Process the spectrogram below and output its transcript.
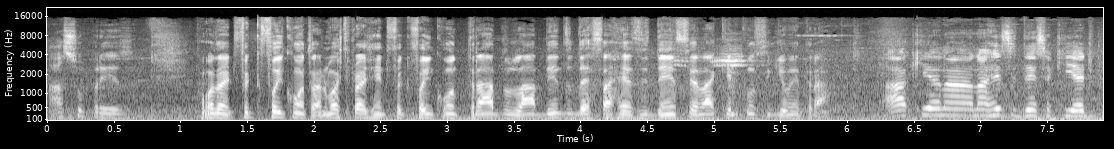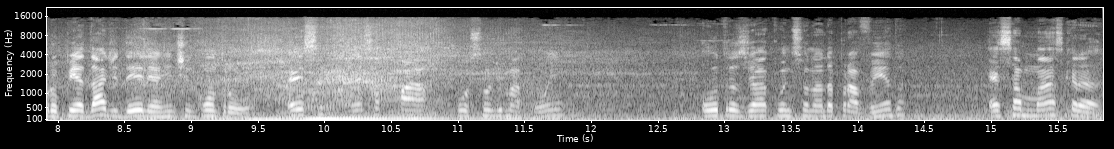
a surpresa. Comandante, foi que foi encontrado? Mostre pra gente, foi que foi encontrado lá dentro dessa residência lá que ele conseguiu entrar. Aqui é na, na residência que é de propriedade dele, a gente encontrou essa, essa porção de maconha, outras já condicionadas para venda. Essa máscara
